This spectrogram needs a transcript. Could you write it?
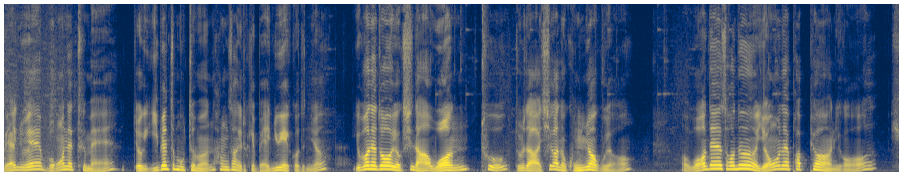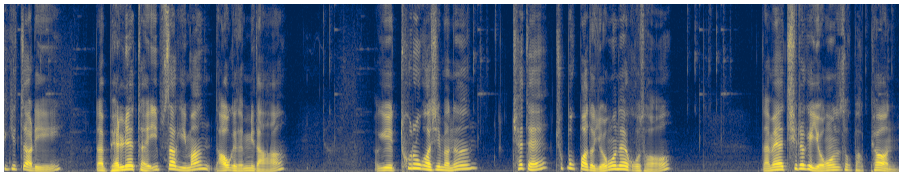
메뉴에 몽환의 틈에 여기 이벤트 몽틈은 항상 이렇게 메뉴에 있거든요. 이번에도 역시나 1, 2 둘 다 시간을 공유하고요. 어, one에서는 영혼의 파편 이거 희귀짜리 그다음 벨리에타의 잎사귀만 나오게 됩니다. 여기 2로 가시면은 최대 축복받은 영혼의 고서 그 다음에 치력의 영혼석 파편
